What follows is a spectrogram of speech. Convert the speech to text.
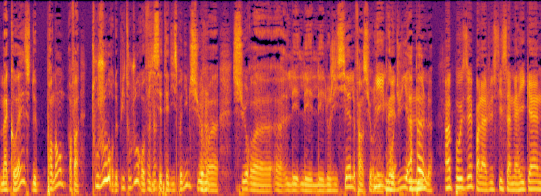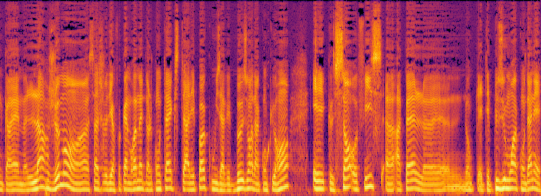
macOS de pendant, enfin toujours, depuis toujours, Office était disponible sur Mhm. euh, sur euh, euh, les, les, les logiciels, enfin sur Oui, les produits le- Apple. imposé par la justice américaine quand même largement. Hein. Ça, je veux dire, faut quand même remettre dans le contexte à l'époque où ils avaient besoin d'un concurrent et que sans Office, Apple euh, donc était plus ou moins condamné.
